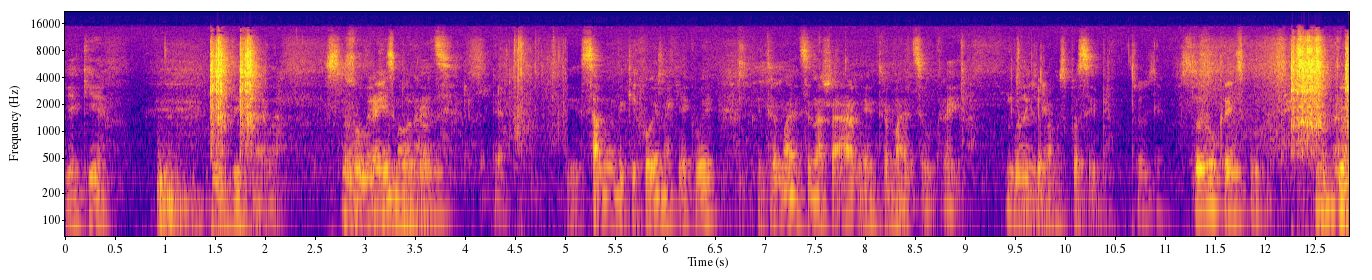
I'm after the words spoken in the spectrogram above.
які ви здійснили. Великий молодець. І саме в таких воїнах, як ви, і тримається наша армія, і тримається Україна. Велике вам спасибі друзі. Служу українському. Дякую.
